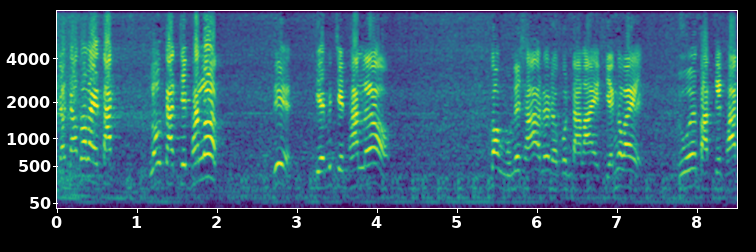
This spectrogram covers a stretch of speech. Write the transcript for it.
อยากจับเท่าไหร่ตัด ลองตัดเจ็ดพันรอบ นี่ เปลี่ยนเป็นเจ็ดพันแล้ว กล้องหมุนด้ช้าๆนะเดี๋ยวคนตาลายเขียนเข้าไป ดูตัดเจ็ดพัน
